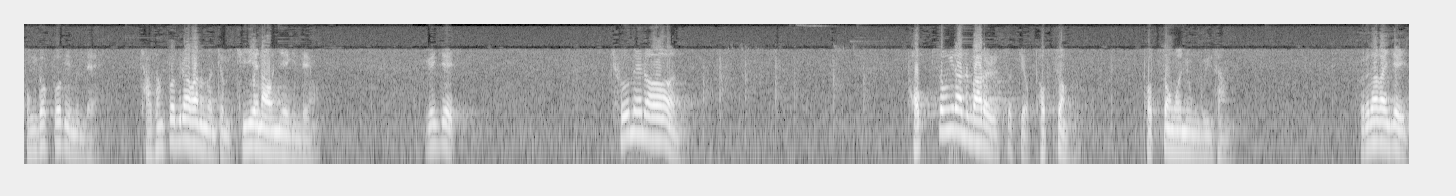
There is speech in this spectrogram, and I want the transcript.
공덕법이 있는데 자성법이라고 하는 건 좀 뒤에 나온 얘기인데요. 이게 이제 처음에는 법성이라는 말을 썼죠. 법성. 법성 원흉 무이상. 그러다가 이제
